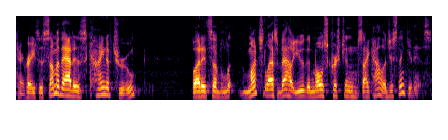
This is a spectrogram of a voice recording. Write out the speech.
kind of crazy, some of that is kind of true, but it's of much less value than most Christian psychologists think it is.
